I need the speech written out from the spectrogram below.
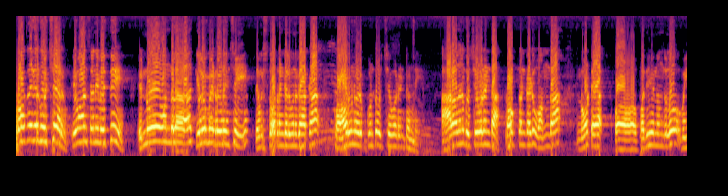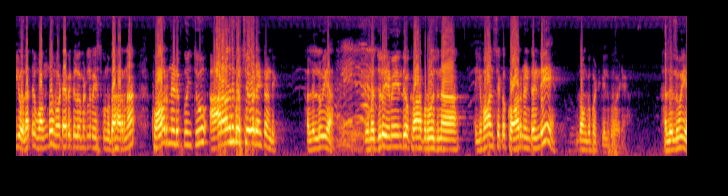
ప్రవక్త దగ్గరకు వచ్చారు. ఇవాన్స్ అనే వ్యక్తి ఎన్నో వందల కిలోమీటర్ల నుంచి దేవుని స్తోత్రం కలుగును గాక. కారు నడుపుకుంటూ వచ్చేవాడంటండి. ఆరాధనకు వచ్చేవాడంట. ప్రవక్త అంటాడు వంద నూట పదిహేను వందలు వెయ్యో లేకపోతే వంద నూట యాభై కిలోమీటర్లు వేసుకున్న ఉదాహరణ. కారు నడుపుకుంటూ ఆరాధనకు వచ్చేవాడు ఏంటండి? హల్లెలూయ. ఈ మధ్యలో ఏమైంది? ఒక రోజున ఇవాన్స్ యొక్క కారుని ఏంటండి? దొంగ పట్టుకెళ్ళిపోయాడు. హల్లెలూయ.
